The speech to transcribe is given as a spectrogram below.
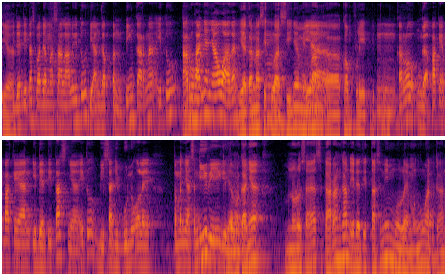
Iya. Identitas pada masa lalu itu dianggap penting karena itu taruhannya nyawa kan. Ya karena situasinya memang Iya. eh, konflik gitu. Mm-mm. Kalau nggak pakai pakaian identitasnya itu bisa dibunuh oleh temennya sendiri gitu. Ya makanya menurut saya sekarang kan identitas ini mulai menguat kan.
